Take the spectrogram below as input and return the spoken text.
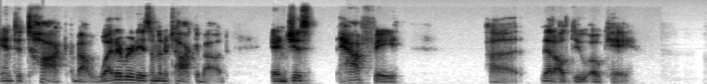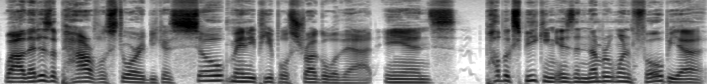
and to talk about whatever it is I'm going to talk about and just have faith uh, that I'll do okay. Wow, that is a powerful story because so many people struggle with that. And public speaking is the number one phobia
